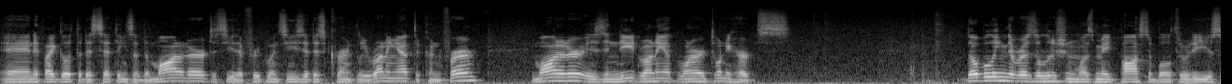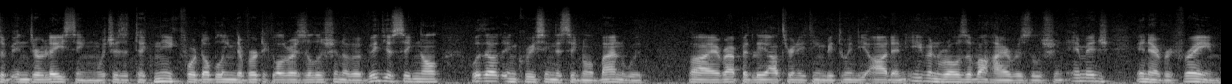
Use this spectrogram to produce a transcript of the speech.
And if I go to the settings of the monitor to see the frequencies it is currently running at to confirm, the monitor is indeed running at 120 Hz. Doubling the resolution was made possible through the use of interlacing, which is a technique for doubling the vertical resolution of a video signal without increasing the signal bandwidth, by rapidly alternating between the odd and even rows of a high resolution image in every frame.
